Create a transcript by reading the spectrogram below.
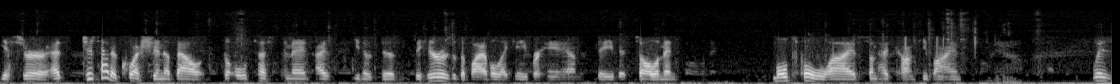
yes, sir. I just had a question about the Old Testament. I, you know, the the heroes of the Bible like Abraham, David, Solomon, multiple wives. Some had concubines. Yeah. Was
